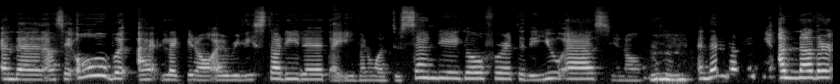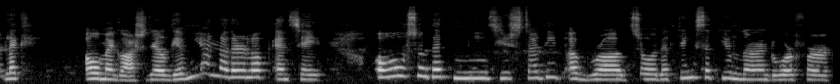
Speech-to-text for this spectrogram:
And then I'll say, oh, but I like, you know, I really studied it. I even went to San Diego for it, to the US, you know. hmm And then they'll give me another, like, oh my gosh, they'll give me another look and say, oh, so that means you studied abroad. So the things that you learned were for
